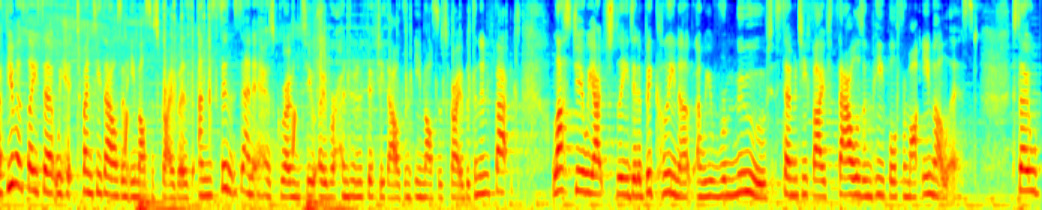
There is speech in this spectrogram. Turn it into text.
a few months later, we hit 20,000 email subscribers. And since then, it has grown to over 150,000 email subscribers. And in fact, last year we actually did a big cleanup and we removed 75,000 people from our email list. So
